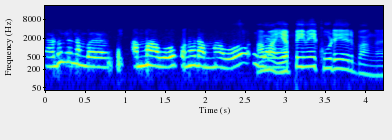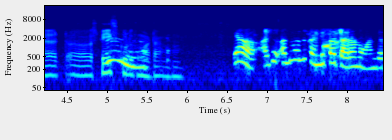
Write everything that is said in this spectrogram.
நடுவுல நம்ம அம்மாவோ பொண்ணோட அம்மாவோ ஆமா எப்பயுமே கூடயே இருப்பாங்க. ஸ்பேஸ் கொடுக்க மாட்டாங்க. யா அது அது வந்து கண்டிப்பா தரணும். அந்த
